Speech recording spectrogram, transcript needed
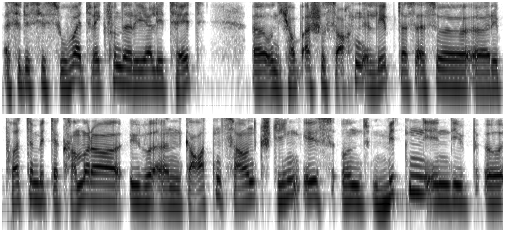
Also das ist so weit weg von der Realität. Äh, und ich habe auch schon Sachen erlebt, dass also ein Reporter mit der Kamera über einen Gartenzaun gestiegen ist und mitten in die, äh,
